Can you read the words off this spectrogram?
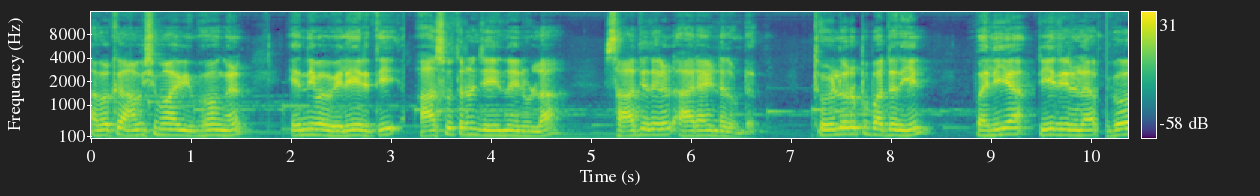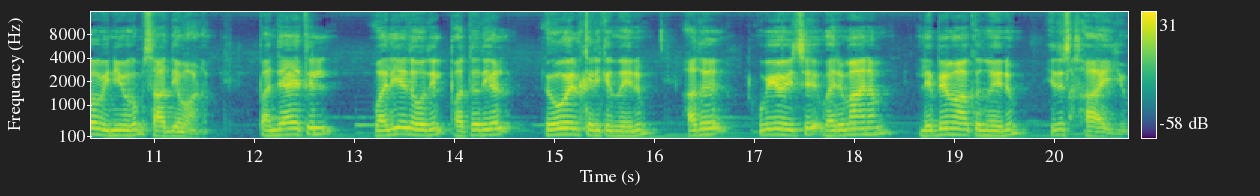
അവർക്ക് ആവശ്യമായ വിഭവങ്ങൾ എന്നിവ വിലയിരുത്തി ആസൂത്രണം ചെയ്യുന്നതിനുള്ള സാധ്യതകൾ ആരായേണ്ടതുണ്ട്. തൊഴിലുറപ്പ് പദ്ധതിയിൽ വലിയ രീതിയിലുള്ള വിഭവ വിനിയോഗം സാധ്യമാണ്. പഞ്ചായത്തിൽ വലിയ തോതിൽ പദ്ധതികൾ രൂപവൽക്കരിക്കുന്നതിനും അത് ഉപയോഗിച്ച് വരുമാനം ലഭ്യമാക്കുന്നതിനും ഇത് സഹായിക്കും.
